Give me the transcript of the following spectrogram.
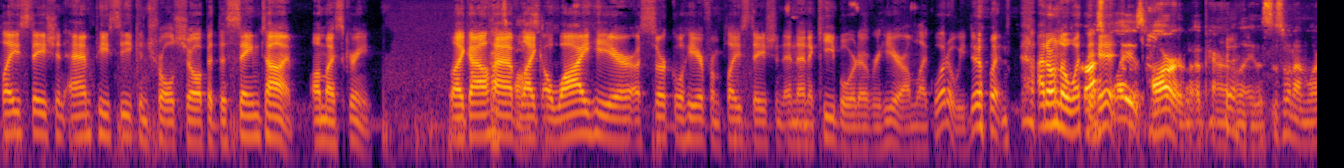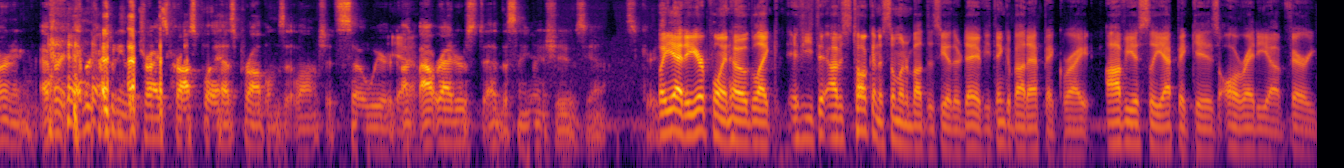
PlayStation, and PC controls show up at the same time on my screen. Like I'll That's have like a Y here, a circle here from PlayStation, and then a keyboard over here. I'm like, what are we doing? I don't know what to hit. Crossplay is hard. Apparently, this is what I'm learning. Every every company that tries crossplay has problems at launch. It's so weird. Yeah. Outriders had the same issues. Yeah, it's crazy. But yeah, to your point, Hogue, like if you, th- I was talking to someone about this the other day. If you think about Epic, right? Obviously, Epic is already a very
